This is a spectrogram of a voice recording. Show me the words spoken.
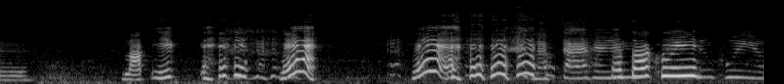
อ รับอีก แม่ แม่รับตาเธอตาตาคุยยังคุยอยู่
